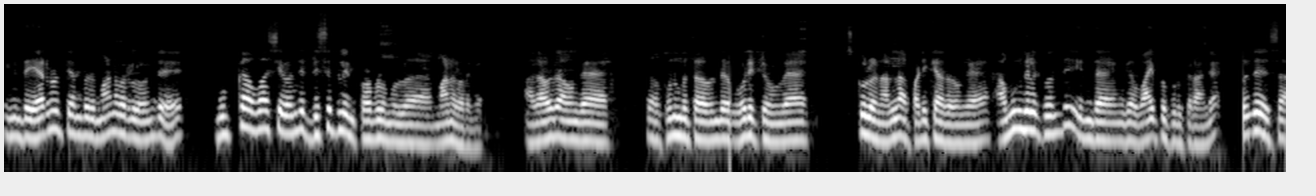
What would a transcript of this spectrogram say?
இந்த இரநூத்தி ஐம்பது மாணவர்கள் வந்து முக்கால்வாசி வந்து டிசிப்ளின் ப்ராப்ளம் உள்ள மாணவருங்க அதாவது அவங்க குடும்பத்தில் வந்து ஓடிட்டவங்க ஸ்கூலில் நல்லா படிக்காதவங்க அவங்களுக்கு வந்து இந்த இங்கே வாய்ப்பு கொடுக்குறாங்க. வந்து ச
